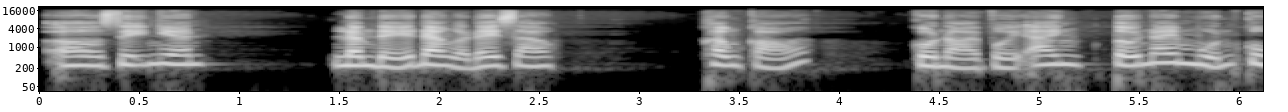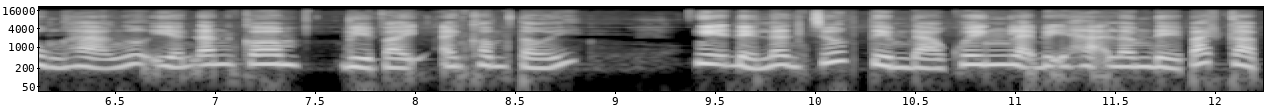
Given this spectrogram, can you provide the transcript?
Ờ, dĩ nhiên. Lâm Đế đang ở đây sao? Không có. Cô nói với anh tối nay muốn cùng Hạ Ngữ Yến ăn cơm, vì vậy anh không tới. Nghĩ đến lần trước tìm Đào Khuynh lại bị Hạ Lâm đế bắt gặp,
